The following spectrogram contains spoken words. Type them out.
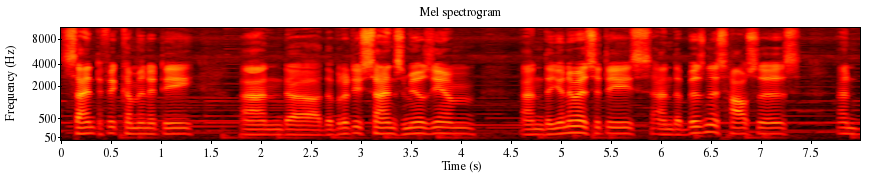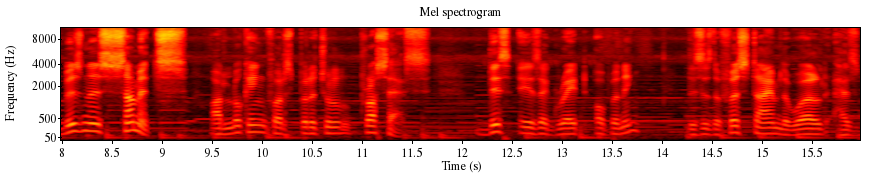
scientific community and uh, the British Science Museum and the universities and the business houses and business summits are looking for spiritual process. This is a great opening. This is the first time the world has…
